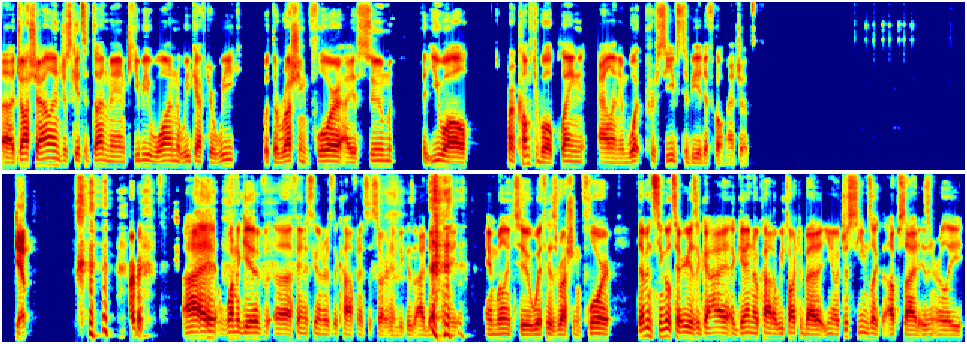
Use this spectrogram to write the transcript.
uh, Josh Allen just gets it done, man. QB one week after week with the rushing floor. I assume that you all are comfortable playing Allen in what perceives to be a difficult matchup. Yep. Perfect. I want to give uh, fantasy owners the confidence to start him because I definitely am willing to with his rushing floor. Devin Singletary is a guy, again, Okada, we talked about it. You know, it just seems like the upside isn't really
